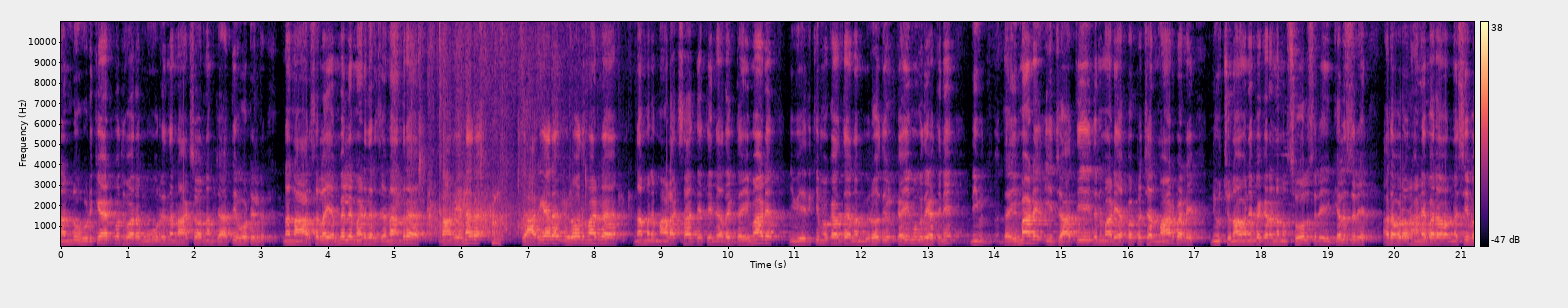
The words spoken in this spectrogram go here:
ನನ್ನ ಹುಡುಕಾಡ್ಕೊತ ಹೊರ ಮೂರರಿಂದ ನಾಲ್ಕು ಸಾವಿರ ನಮ್ಮ ಜಾತಿ ಹೋಟಿಲ್ರಿ. ನನ್ನ ಆರು ಸಲ ಎಂ ಎಲ್ ಎ ಮಾಡಿದ್ದಾರೆ ಜನ ಅಂದ್ರೆ ನಾವೇನಾರ ಯಾರ್ಯಾರ ವಿರೋಧ ಮಾಡಿದ್ರೆ ನಮ್ಮನ್ನು ಮಾಡೋಕ್ಕೆ ಸಾಧ್ಯತೆ ಇದೆ. ಅದಕ್ಕೆ ದಯಮಾಡಿ ಈ ವೇದಿಕೆ ಮುಖಾಂತರ ನಮ್ಮ ವಿರೋಧಿಗಳು ಕೈ ಮುಗಿದು ಹೇಳ್ತೀನಿ. ನೀವು ದಯಮಾಡಿ ಈ ಜಾತಿ ಇದನ್ನು ಮಾಡಿ ಅಪಪ್ರಚಾರ ಮಾಡಬೇಡ್ರಿ. ನೀವು ಚುನಾವಣೆ ಬೇಕಾದ್ರೆ ನಮ್ಮನ್ನು ಸೋಲಿಸ್ರಿ ಗೆಲ್ಲಿಸ್ರಿ ಅದು ಅವ್ರವ್ರ ಹಣೆ ಬರ, ಅವ್ರ ನಸೀಬ.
